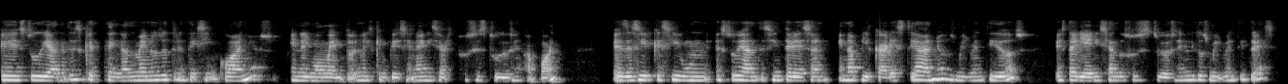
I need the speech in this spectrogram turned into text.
estudiantes que tengan menos de 35 años en el momento en el que empiecen a iniciar sus estudios en Japón. Es decir, que si un estudiante se interesa en aplicar este año, 2022, estaría iniciando sus estudios en el 2023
